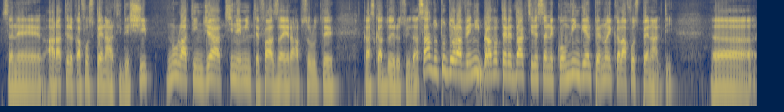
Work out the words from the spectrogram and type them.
să ne arate că a fost penalti, deși nu-l atingea, ține minte faza, era absolut cascadoi râsului. Dar Sandu Tudor a venit da. pe toate redacțiile să ne convingă el pe noi că l-a fost penalti. Uh,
